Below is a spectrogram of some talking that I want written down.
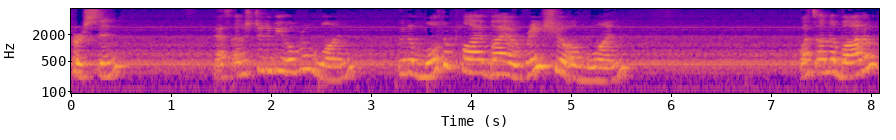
person, that's understood to be over 1, we're going to multiply by a ratio of 1. What's on the bottom?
